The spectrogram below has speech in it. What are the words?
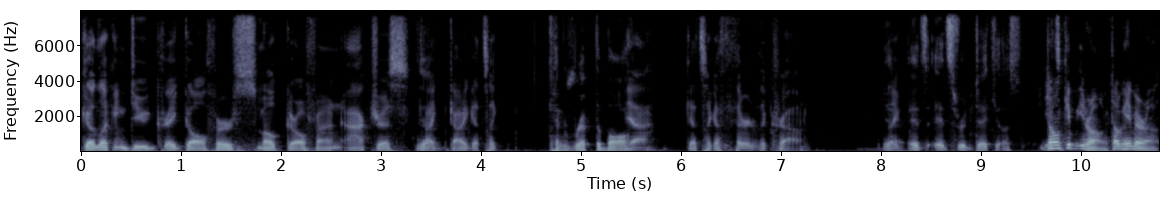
Good-looking dude, great golfer, smoke girlfriend, actress. Yeah. Like guy gets like can rip the ball yeah, gets like a third of the crowd. Yeah like- it's it's ridiculous Don't get me wrong. Don't get me wrong.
